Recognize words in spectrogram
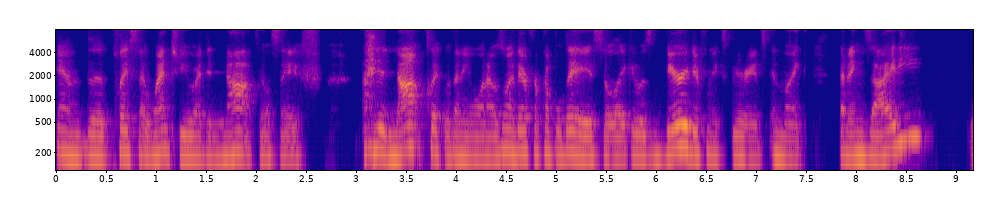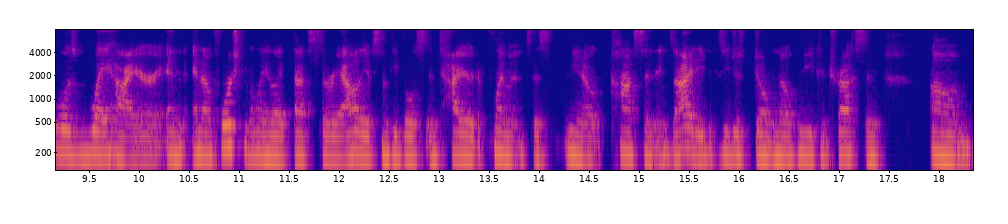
And the place I went to, I did not feel safe. I did not click with anyone. I was only there for a couple days, so like it was very different experience, and like that anxiety was way higher. And and unfortunately, like that's the reality of some people's entire deployments is you know constant anxiety because you just don't know who you can trust, and um,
